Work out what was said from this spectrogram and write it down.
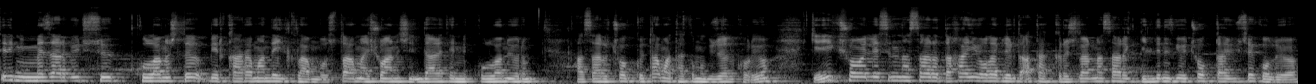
Dediğim gibi mezar büyücüsü kullanışlı bir kahraman değil Klambos'ta ama şu an için idare tenini kullanıyorum. Hasarı çok kötü ama takımı güzel koruyor. Geyik şövalyesinin hasarı daha iyi olabilirdi. Atak kırıcıların hasarı bildiğiniz gibi çok daha yüksek oluyor.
